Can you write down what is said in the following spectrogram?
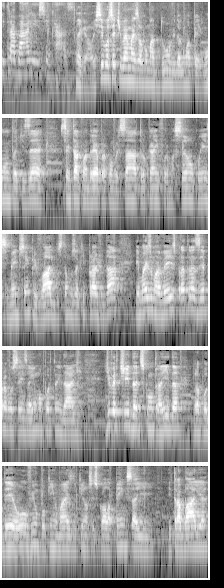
e trabalhe isso em casa. Legal. E se você tiver mais alguma dúvida, alguma pergunta, quiser sentar com a Andréa para conversar, trocar informação, conhecimento, sempre válido. Estamos aqui para ajudar e mais uma vez para trazer para vocês aí uma oportunidade divertida, descontraída, para poder ouvir um pouquinho mais do que nossa escola pensa e, e trabalha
